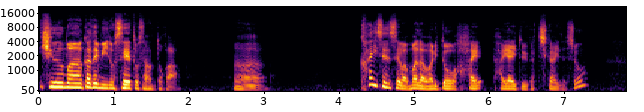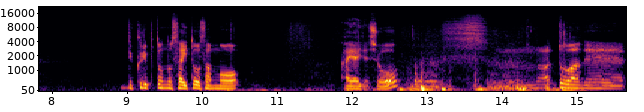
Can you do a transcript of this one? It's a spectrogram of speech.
ヒューマンアカデミーの生徒さんとか。うん。甲斐先生はまだ割と早いというか近いでしょ？でクリプトンの斎藤さんも。早いでしょ？うんあとはね。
